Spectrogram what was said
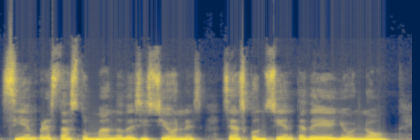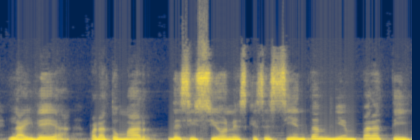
Siempre estás tomando decisiones, seas consciente de ello o no. La idea para tomar decisiones que se sientan bien para ti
